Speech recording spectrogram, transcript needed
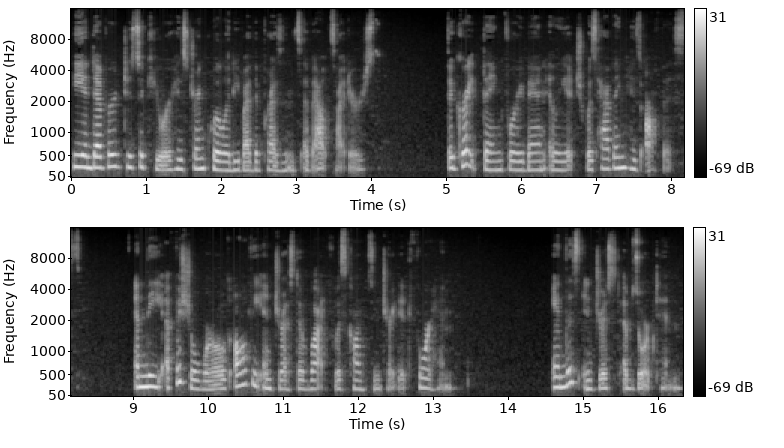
he endeavored to secure his tranquillity by the presence of outsiders. The great thing for Ivan Ilyitch was having his office. In the official world, all the interest of life was concentrated for him and this interest absorbed him.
